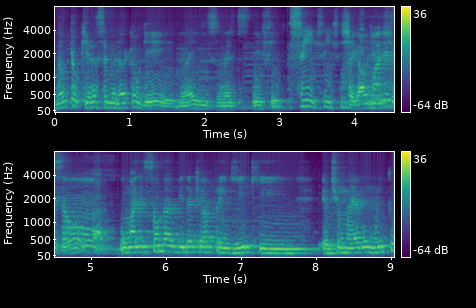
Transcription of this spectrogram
Não que eu queira ser melhor que alguém, não é isso, mas enfim. Sim, sim, sim. Chegar onde Uma ele chegou, cara. lição, uma lição da vida que eu aprendi que eu tinha um ego muito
